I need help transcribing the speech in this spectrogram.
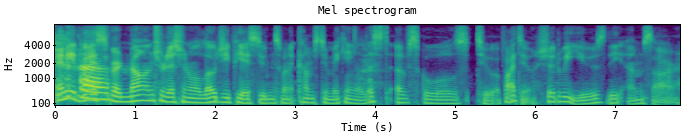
Any advice Uh, for non-traditional low GPA students when it comes to making a list of schools to apply to? Should we use the MSAR?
